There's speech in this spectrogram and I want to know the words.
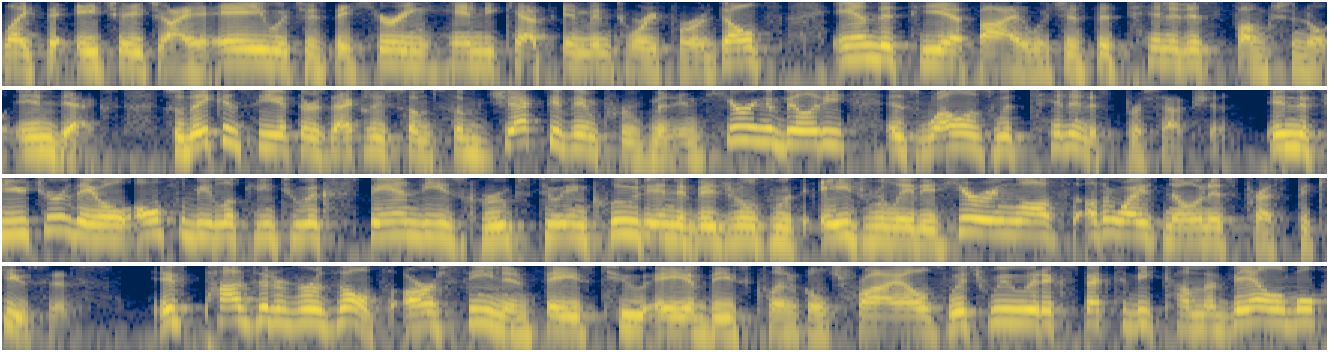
like the HHIA, which is the Hearing Handicap Inventory for Adults, and the TFI, which is the Tinnitus Functional Index. So they can see if there's actually some subjective improvement in hearing ability as well as with tinnitus perception. In the future, they will also be looking to expand these groups to include individuals with age-related hearing loss, otherwise known as presbycusis. If positive results are seen in phase 2A of these clinical trials, which we would expect to become available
